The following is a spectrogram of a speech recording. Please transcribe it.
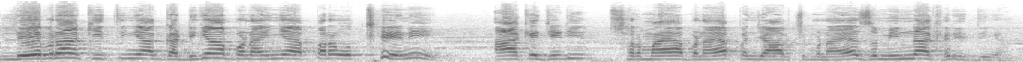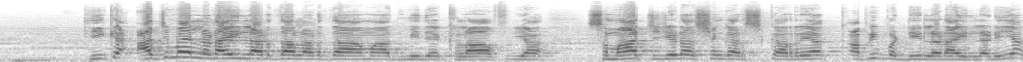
ਲੇਬਰਾਂ ਕੀਤੀਆਂ, ਗੱਡੀਆਂ ਬਣਾਈਆਂ, ਪਰ ਉੱਥੇ ਨਹੀਂ ਆ ਕੇ ਜਿਹੜੀ ਸਰਮਾਇਆ ਬਣਾਇਆ, ਪੰਜਾਬ 'ਚ ਬਣਾਇਆ, ਜ਼ਮੀਨਾਂ ਖਰੀਦੀਆਂ। ਠੀਕ ਹੈ, ਅੱਜ ਮੈਂ ਲੜਾਈ ਲੜਦਾ ਲੜਦਾ ਆਮ ਆਦਮੀ ਦੇ ਖਿਲਾਫ ਜਾਂ ਸਮਾਜ 'ਚ ਜਿਹੜਾ ਸੰਘਰਸ਼ ਕਰ ਰਿਹਾ, ਕਾਫੀ ਵੱਡੀ ਲੜਾਈ ਲੜੀ ਆ।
